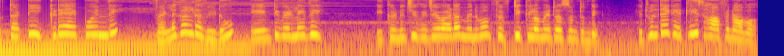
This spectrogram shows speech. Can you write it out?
ఫోర్ థర్టీ ఇక్కడే అయిపోయింది. వెళ్ళగలడా వీడు? ఏంటి వెళ్ళేది? ఇక్కడ నుంచి విజయవాడ మినిమం ఫిఫ్టీ కిలోమీటర్స్ ఉంటుంది. It will take at least half an hour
